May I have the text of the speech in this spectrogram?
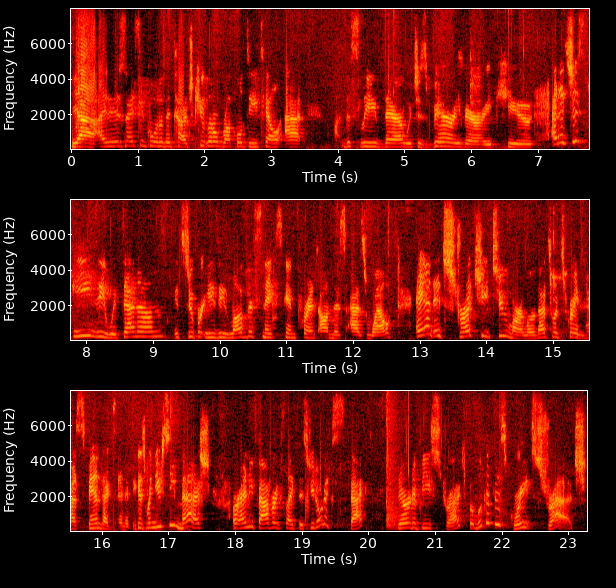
Yeah, it is nice and cool to the touch. Cute little ruffle detail at the sleeve there, which is very, very cute. And it's just easy with denim. It's super easy. Love the snakeskin print on this as well. And it's stretchy too, Marlo. That's what's great. It has spandex in it because when you see mesh or any fabrics like this, you don't expect there to be stretch, but look at this great stretch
